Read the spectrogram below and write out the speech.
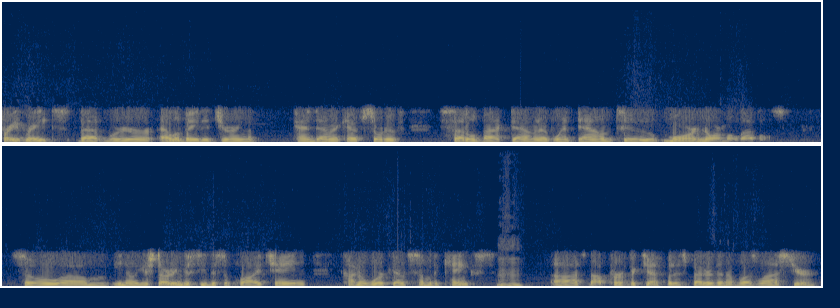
freight rates that were elevated during the pandemic have sort of settled back down and have went down to more normal levels. So um, you know you're starting to see the supply chain kind of work out some of the kinks. Mm-hmm. Uh, it's not perfect yet, but it's better than it was last year.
